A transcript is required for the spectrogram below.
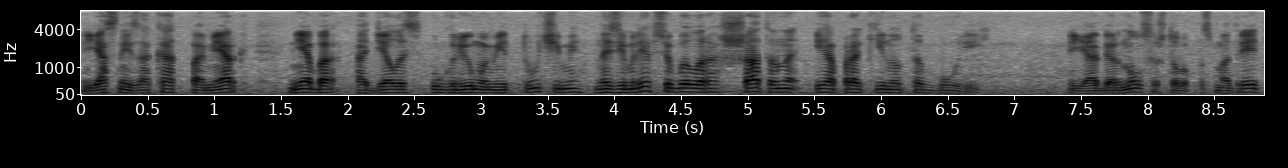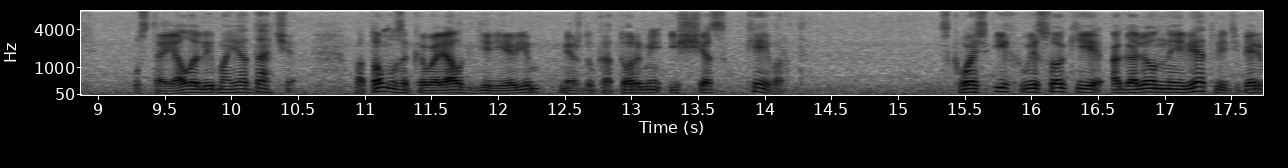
Ясный закат померк, Небо оделось угрюмыми тучами, на земле все было расшатано и опрокинуто бурей. Я обернулся, чтобы посмотреть, устояла ли моя дача. Потом заковырял к деревьям, между которыми исчез Кейвард. Сквозь их высокие оголенные ветви теперь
